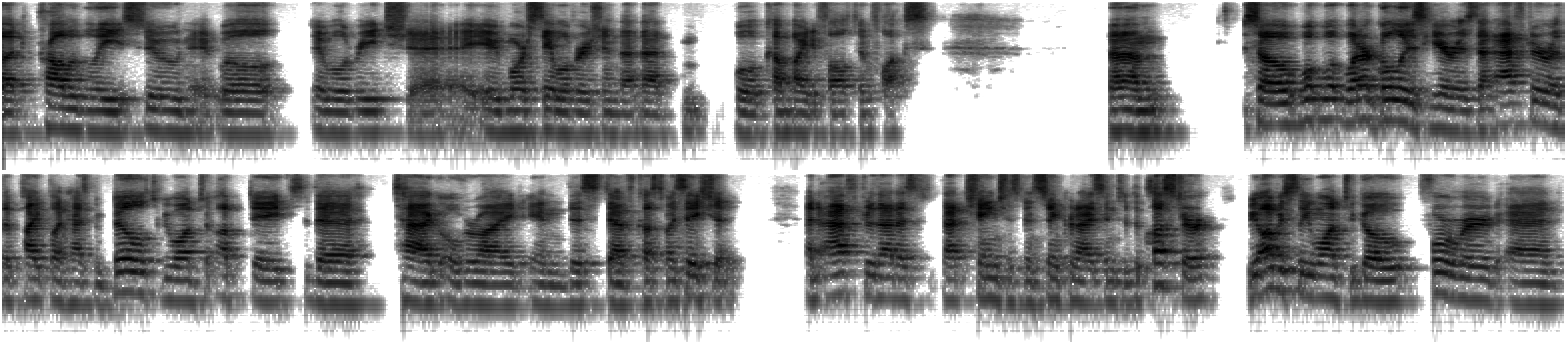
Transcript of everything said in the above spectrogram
but probably soon it will it will reach a, a more stable version that, that will come by default in Flux. Um, so what, what our goal is here is that after the pipeline has been built, we want to update the tag override in this dev Kustomization. And after that, as that change has been synchronized into the cluster, we obviously want to go forward and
